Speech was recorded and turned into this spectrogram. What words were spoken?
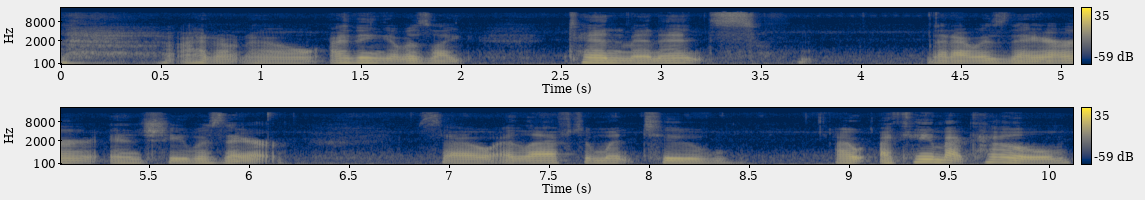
I don't know, I think it was like 10 minutes that I was there and she was there. So I left and went to, I, I came back home.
